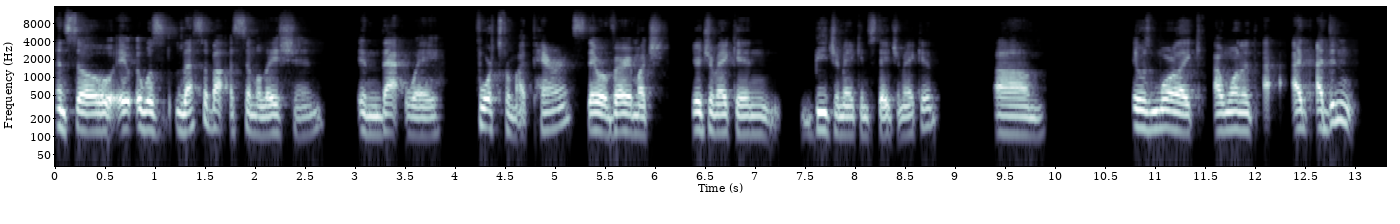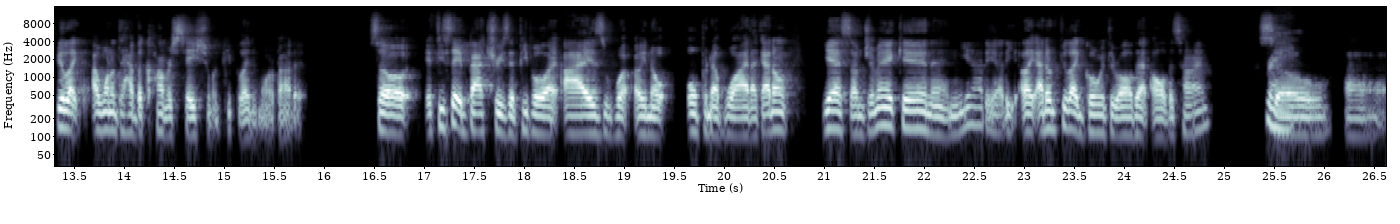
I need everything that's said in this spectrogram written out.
And so it, it was less about assimilation in that way, forced from my parents. They were very much, you're Jamaican, be Jamaican, stay Jamaican. Um, it was more like I wanted, I- I, I didn't feel like I wanted to have the conversation with people anymore about it. So if you say batteries and people like eyes, you know, open up wide, like I don't, yes, I'm Jamaican and yada, yada. Like I don't feel like going through all that all the time. So, uh,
